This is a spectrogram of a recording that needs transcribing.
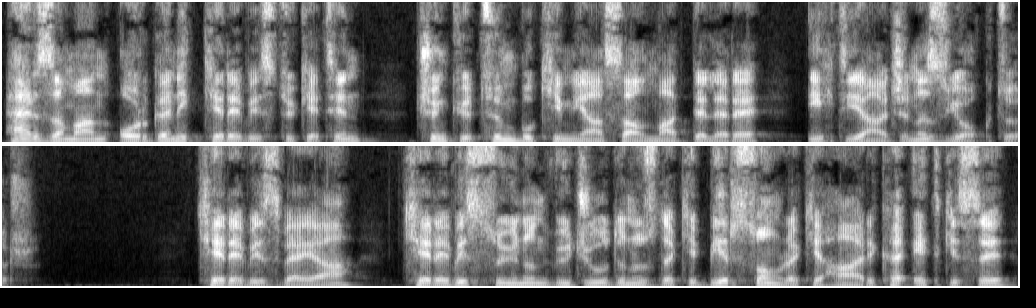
her zaman organik kereviz tüketin çünkü tüm bu kimyasal maddelere ihtiyacınız yoktur. Kereviz veya kereviz suyunun vücudunuzdaki bir sonraki harika etkisi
